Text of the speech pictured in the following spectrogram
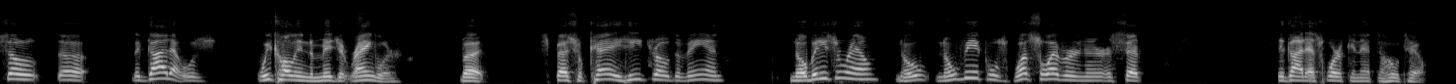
So the the guy that was we call him the midget wrangler, but Special K, he drove the van. Nobody's around, no no vehicles whatsoever in there except the guy that's working at the hotel.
